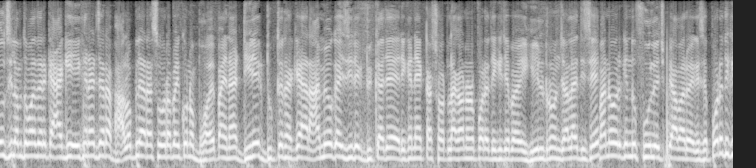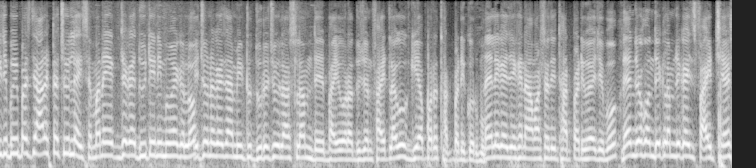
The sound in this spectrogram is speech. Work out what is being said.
বলছিলাম তোমাদেরকে আগে এখানে যারা ভালো প্লেয়ার আছে, ওরা, ভাই, কোনো ভয় পায় না ডিরেক্ট ঢুকতে থাকে। আর আমিও গাইজ ডিরেক্ট ঢুকা যায়। এখানে একটা শট লাগানোর পরে দেখি ভাই হিল ড্রোন জ্বালাই দিছে মানে ওর কিন্তু ফুল এইচপি আবার হয়ে গেছে। পরে দেখি যে ওই পাশে আরেকটা চলে আইছে মানে এক জায়গায় দুইটা এনিমি হয়ে গেল। এই জন্য আমি একটু দূরে চলে আসলাম ভাই ওরা দুজন ফাইট লাগুক, গিয়া পরে থার্ড পার্টি করব। নাইলে গাইজ এখানে আমার সাথে থার্ড পার্টি হয়ে যাব। দেন যখন দেখলাম যে গাইজ ফাইট শেষ,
